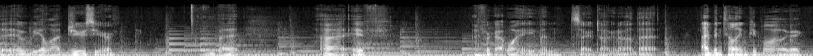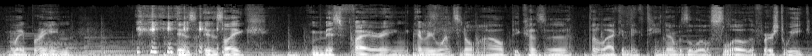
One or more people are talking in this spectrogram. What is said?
It would be a lot juicier. But uh, if I forgot why I even started talking about that, I've been telling people like my brain is is like misfiring every once in a while because of the lack of nicotine. I was a little slow the first week.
